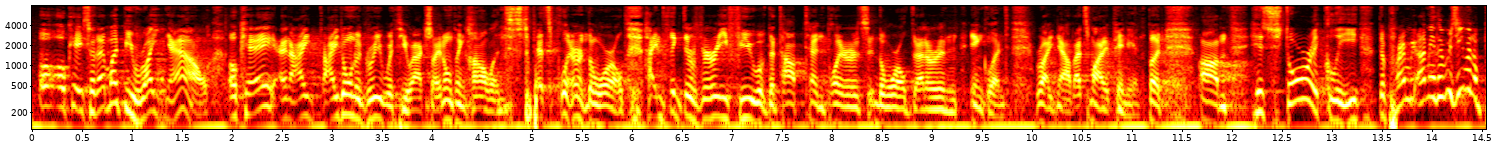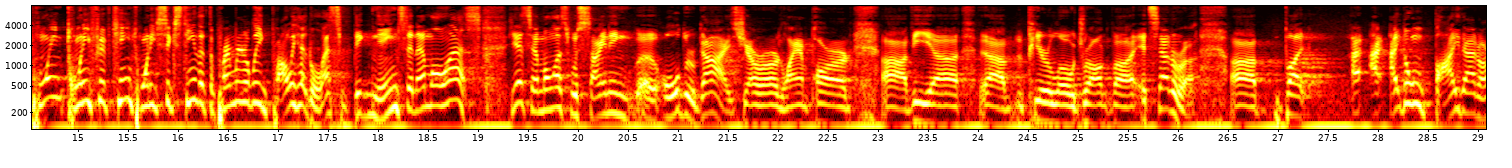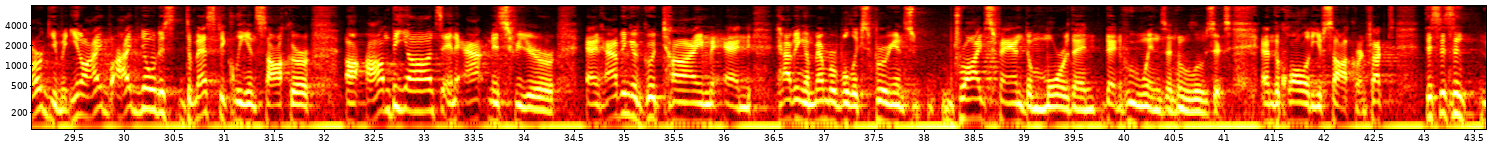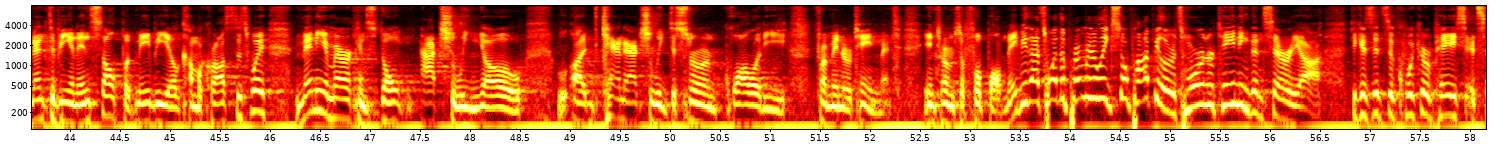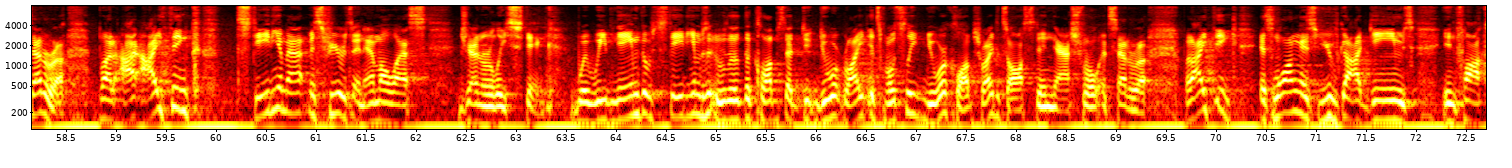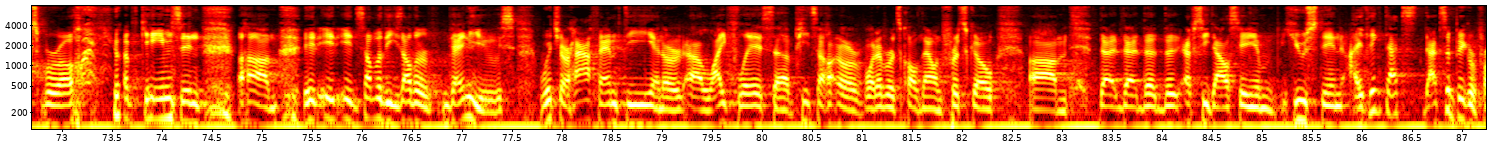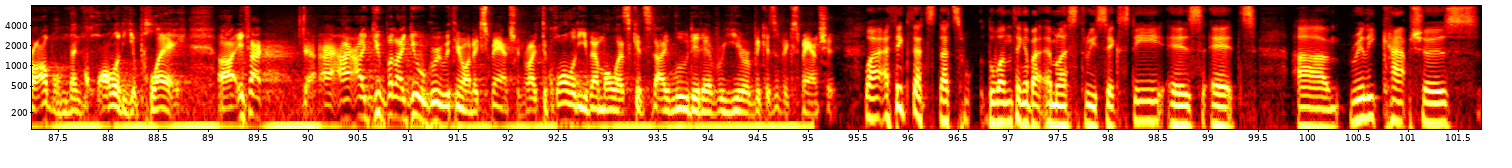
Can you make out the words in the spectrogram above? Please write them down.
Oh, okay, so that might be right now, okay? And I, I don't agree with you, actually. I don't think Haaland is the best player in the world. I think there are very few of the top 10 players in the world that are in England right now. That's my opinion. But um, historically, the Premier, I mean, there was even a point, 2015, 2016, that the Premier League probably had less big names than MLS. Yes, MLS was signing uh, older guys, Gerrard, Lampard, uh, Villa, uh, Pirlo, Drogba, etc. Uh, but I, I, don't buy that argument. You know, I've, I've noticed domestically in soccer, uh, ambiance and atmosphere and having a good time and having a memorable experience drives fandom more than, than who wins and who loses and the quality of soccer. In fact, this isn't meant to be an insult, but maybe it'll come across this way. Many Americans don't actually know, uh, can't actually discern quality from entertainment in terms of football. Maybe that's why the Premier League's so popular. It's more entertaining than Serie A because it's a quicker pace, etc. But I, I, think stadium atmospheres in MLS generally stink. We, have named the stadiums, the, the clubs that do, do, it right. It's mostly newer clubs, right? It's Austin, Nashville, etc. But I think as long as you've got games in Foxborough, you have games in, um, in, in, some of these other venues, which are half empty and are uh, lifeless, uh, Pizza or whatever it's called now in Frisco, um, that, that, the, the FC Dallas Stadium, Houston. I think that's that's a bigger problem than quality of play. Uh, in fact, I, I, do, but I do agree with you on expansion. Right, the quality of MLS gets diluted every year because of expansion. Well, I think that's that's the one thing about MLS 360 is it um, really captures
